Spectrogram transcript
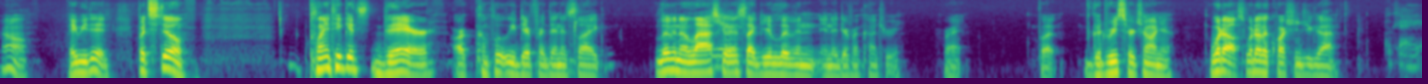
Oh, maybe he did. But still, plane tickets there are completely different than it's like living in Alaska. Here. It's like you're living in a different country, right? But good research on you. What else? What other questions you got? Okay.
